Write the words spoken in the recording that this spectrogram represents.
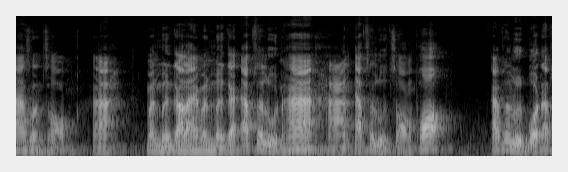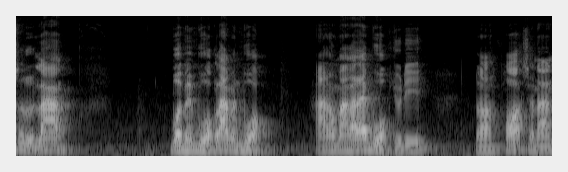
5ส่วน2อะมันเหมือนกับอะไรมันเหมือนกับ absolute 5หาร absolute 2เพราะ absolute บน absolute ล่าง บนเป็นบวกล่างเป็นบวก หารออกมาก็ได้บวกอยู่ดีเนาะเพราะฉะนั้น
